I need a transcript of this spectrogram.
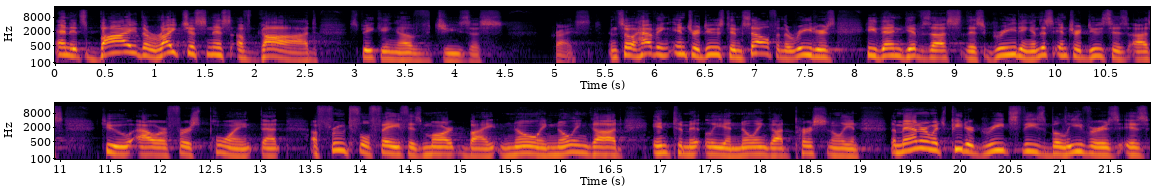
and it's by the righteousness of God, speaking of Jesus Christ. And so, having introduced himself and the readers, he then gives us this greeting. And this introduces us to our first point that a fruitful faith is marked by knowing, knowing God intimately and knowing God personally. And the manner in which Peter greets these believers is,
